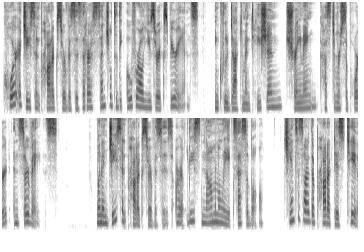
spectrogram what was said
Core adjacent product services that are essential to the overall user experience include documentation, training, customer support, and surveys. When adjacent product services are at least nominally accessible, chances are the product is too,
